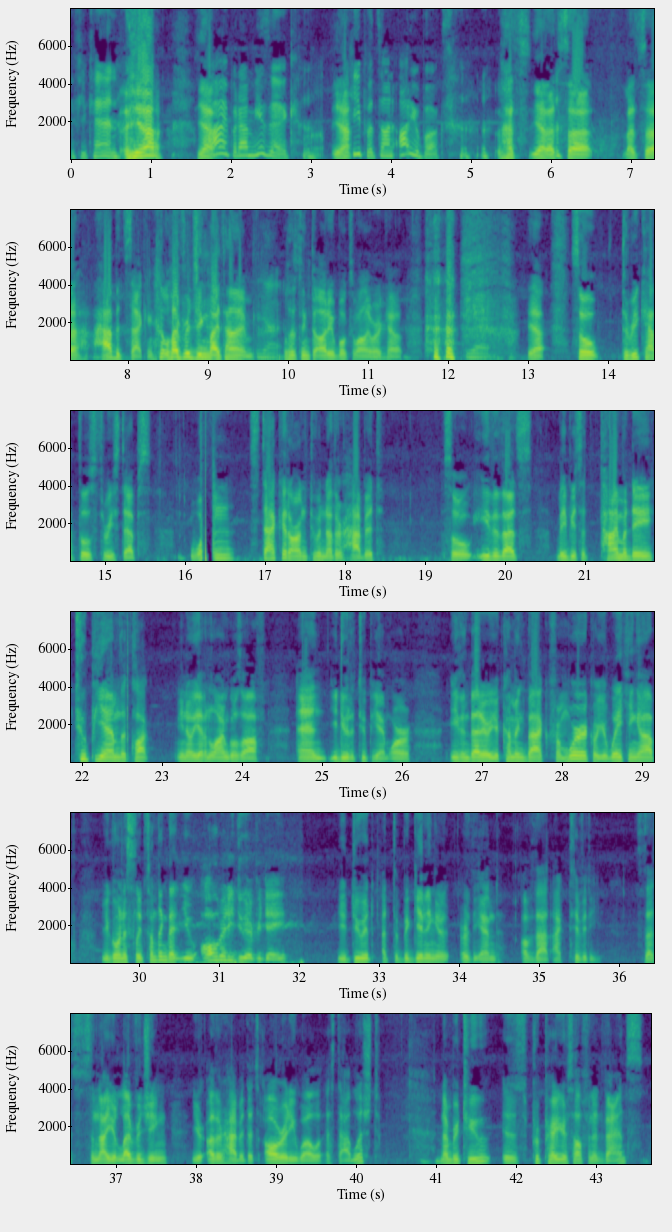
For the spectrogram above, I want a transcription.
If you can. Yeah. Yeah. I put on music. Yeah. he puts on audiobooks. That's yeah, that's uh that's uh habit stacking, leveraging my time. Yeah. Listening to audiobooks while I work out. yeah. Yeah. So to recap those three steps, one, stack it on to another habit. So either that's maybe it's a time of day, 2 p.m. the clock, you know, you have an alarm goes off and you do it at 2 p.m. Or even better, you're coming back from work or you're waking up, you're going to sleep. Something that you already do every day, you do it at the beginning or- the end of that activity. So that's so now you're leveraging your other habit that's already well established. Number two is prepare yourself in advance.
